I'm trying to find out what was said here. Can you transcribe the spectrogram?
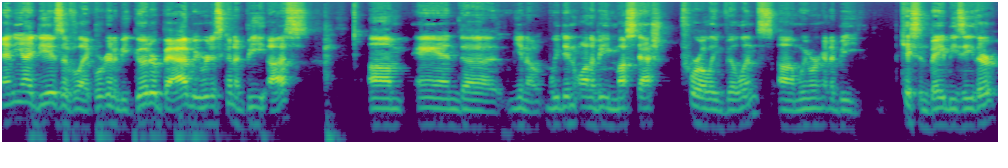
any ideas of like we're going to be good or bad. We were just going to be us. Um and uh you know we didn't want to be mustache twirling villains. Um we weren't going to be kissing babies either.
